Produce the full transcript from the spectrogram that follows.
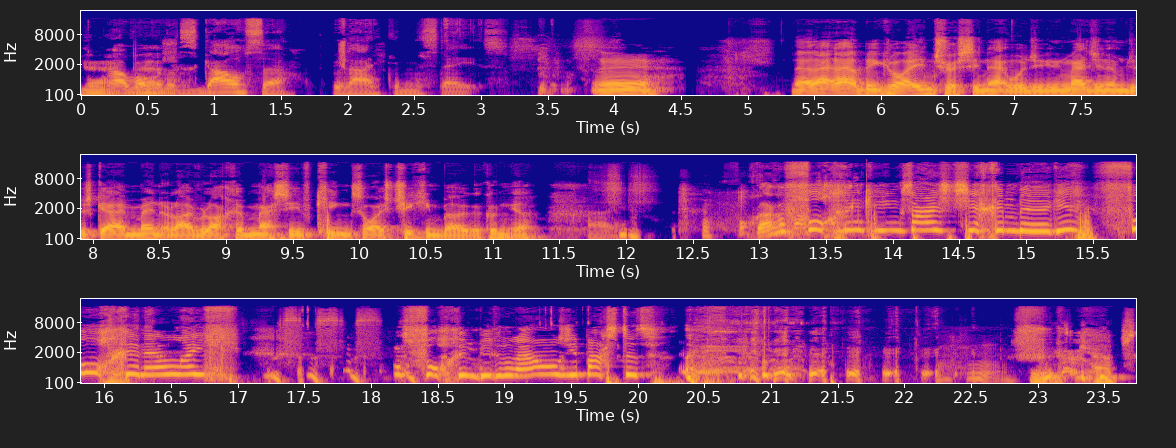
yeah, now, what bet, would a Scouser be like in the States? yeah. Now that that would be quite interesting. That would you can imagine them just going mental over like a massive king size chicken burger, couldn't you? Aye. Like a fucking king size chicken burger. Fucking hell, like that's fucking bigger than ours, you bastard. Caps.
